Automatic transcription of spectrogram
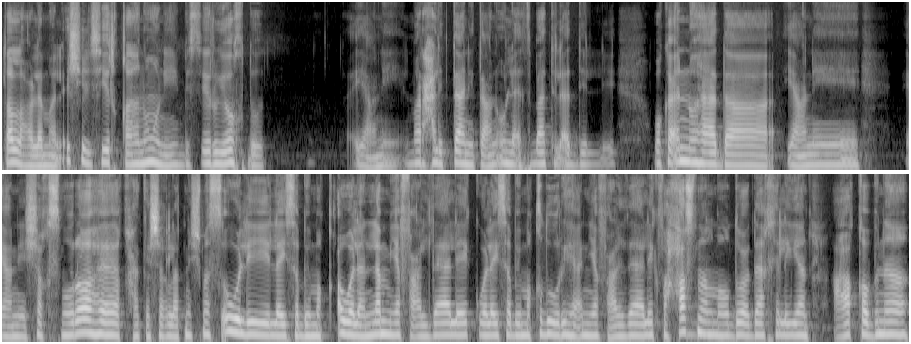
طلعوا لما الإشي يصير قانوني بيصيروا ياخذوا يعني المرحلة الثانية تاع نقول لإثبات الأدلة وكأنه هذا يعني يعني شخص مراهق حكى شغلات مش مسؤولة ليس بمق... أولا لم يفعل ذلك وليس بمقدوره أن يفعل ذلك فحصنا الموضوع داخليا عاقبناه.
